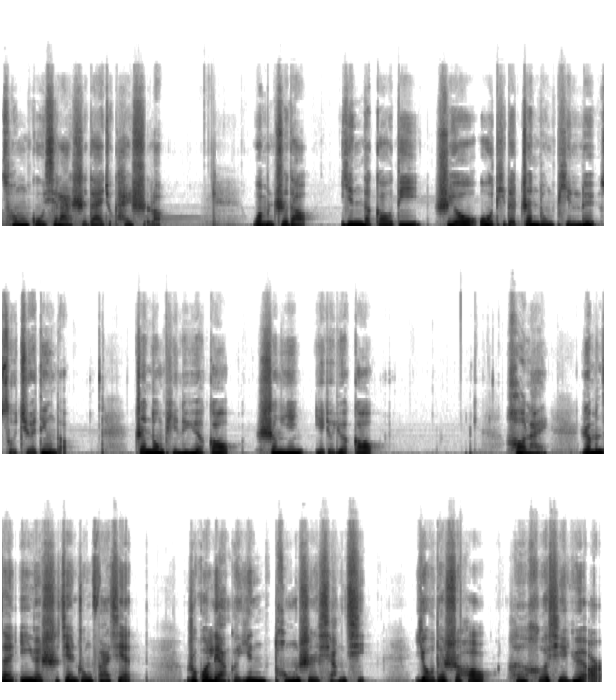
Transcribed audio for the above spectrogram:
从古希腊时代就开始了。我们知道，音的高低是由物体的振动频率所决定的，振动频率越高，声音也就越高。后来，人们在音乐实践中发现，如果两个音同时响起，有的时候很和谐悦耳，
